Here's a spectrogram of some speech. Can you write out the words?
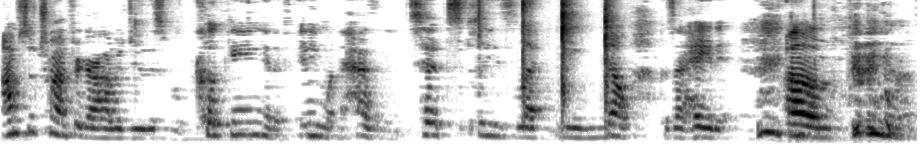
I'm still trying to figure out how to do this with cooking, and if anyone has any tips, please let me know because I hate it. Um,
